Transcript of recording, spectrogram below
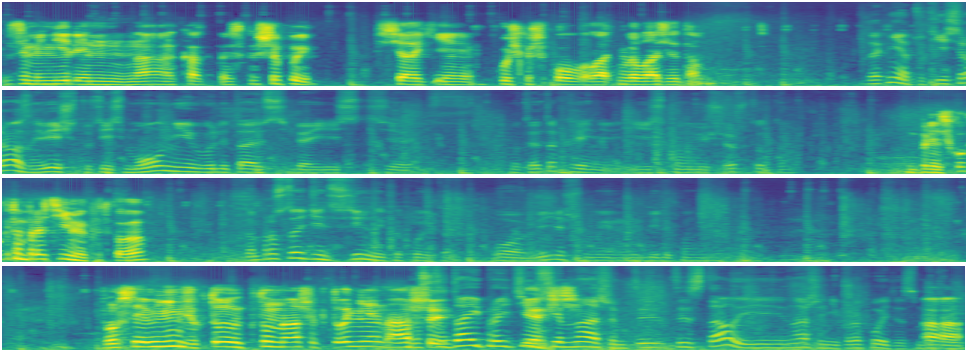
Заменили на, как бы сказать, шипы. Все такие, кучка шипов выла- вылазит там. Так нет, тут есть разные вещи. Тут есть молнии вылетают с себя, есть э, вот эта хрень, есть, по-моему, еще что-то. Блин, сколько там противников твоего? Там просто один сильный какой-то. О, видишь, мы его убили, по-моему. Просто я не вижу, кто, кто наши, кто не наши. Просто дай пройти Я всем нашим. Ты, ты стал, и наши не проходят, смотри. А,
